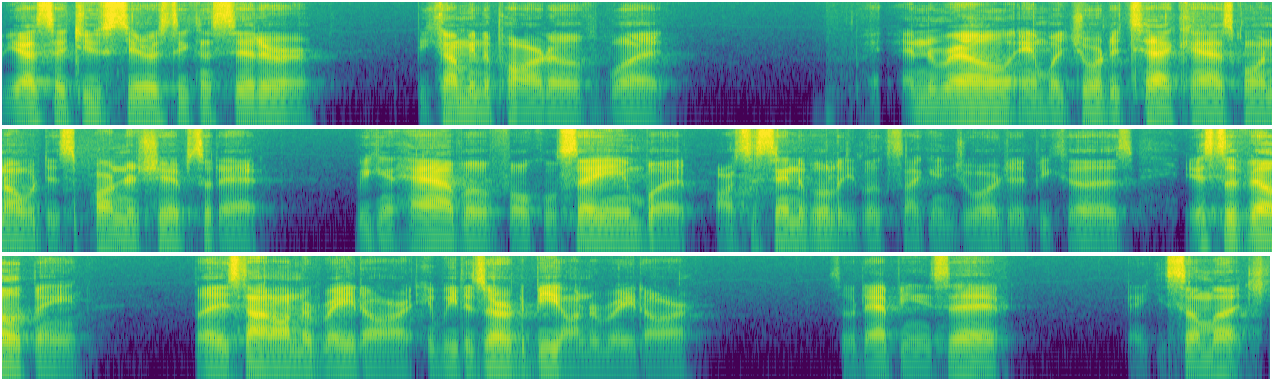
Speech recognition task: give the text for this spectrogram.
We ask that you seriously consider becoming a part of what NREL and what Georgia Tech has going on with this partnership so that we can have a vocal say in what our sustainability looks like in Georgia because it's developing, but it's not on the radar, and we deserve to be on the radar. So that being said, thank you so much.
